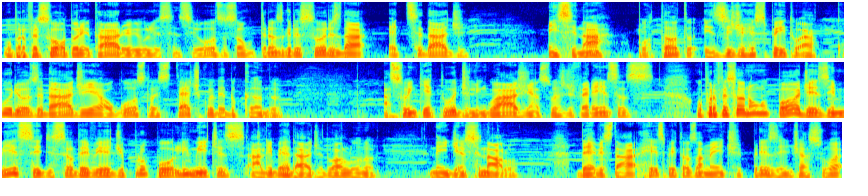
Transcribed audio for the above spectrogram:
O professor autoritário e o licencioso são transgressores da eticidade. Ensinar Portanto, exige respeito à curiosidade e ao gosto estético do educando. A sua inquietude, linguagem, as suas diferenças. O professor não pode eximir-se de seu dever de propor limites à liberdade do aluno, nem de ensiná-lo. Deve estar respeitosamente presente à sua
